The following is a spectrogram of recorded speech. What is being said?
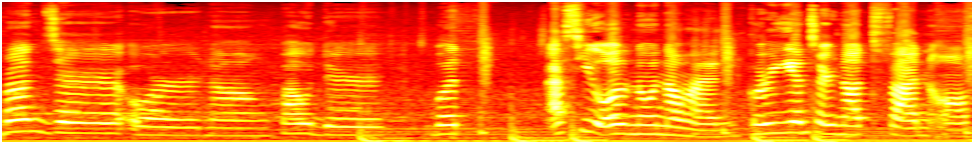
bronzer or ng powder. But, as you all know naman, Koreans are not fan of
